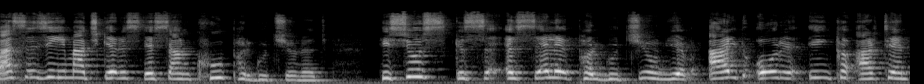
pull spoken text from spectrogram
վասնզի իմ աչկերս տեսան քու փրկությունդ Հիսուս կսել է փրկություն եւ այդ օրը ինքը արդեն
